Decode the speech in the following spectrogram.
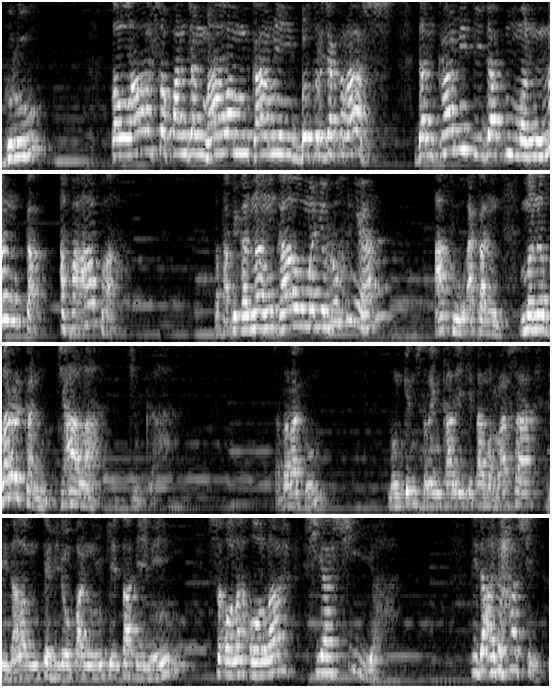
Guru, telah sepanjang malam kami bekerja keras dan kami tidak menangkap apa-apa. Tetapi karena engkau menyuruhnya, aku akan menebarkan jala juga. Saudaraku, mungkin sering kali kita merasa di dalam kehidupan kita ini seolah-olah sia-sia. Tidak ada hasil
